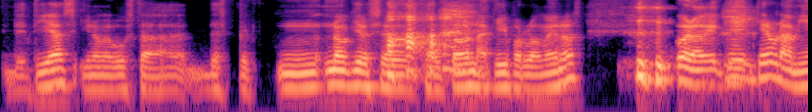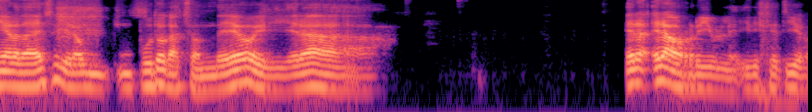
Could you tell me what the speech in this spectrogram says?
de tías, y no me gusta, no quiero ser faltón aquí por lo menos. Bueno, que, era una mierda eso y era un, puto cachondeo y era, era, era horrible. Y dije, tío,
